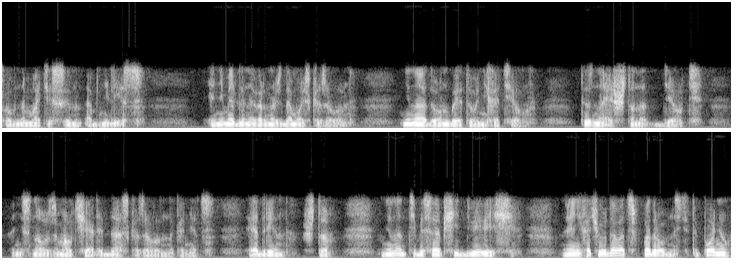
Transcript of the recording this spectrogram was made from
словно мать и сын обнялись. «Я немедленно вернусь домой», — сказал он. «Не надо, он бы этого не хотел. Ты знаешь, что надо делать». Они снова замолчали. «Да», — сказал он наконец. «Эдриан, что? Мне надо тебе сообщить две вещи. Но я не хочу вдаваться в подробности. Ты понял?»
